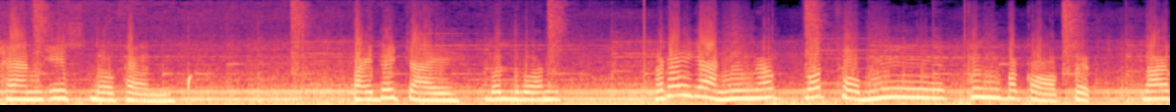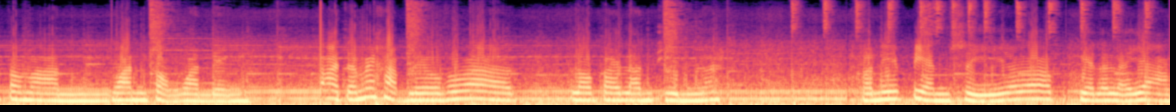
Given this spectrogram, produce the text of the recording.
plan is no plan ไปด้วยใจล้วนๆแล้วก็อีกอย่างหนึ่งนะครับรถผมนี่เพิ่งประกอบเสร็จได้ประมาณวันสองวันเอง อาจจะไม่ขับเร็วเพราะว่าเราไปรันอินนะตอนนี้เปลี่ยนสีแล้วก็เปลี่ยนหลายๆอย่าง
